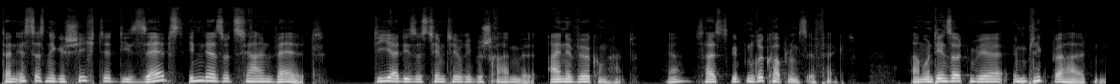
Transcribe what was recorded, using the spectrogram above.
dann ist das eine Geschichte, die selbst in der sozialen Welt, die ja die Systemtheorie beschreiben will, eine Wirkung hat. Ja? Das heißt, es gibt einen Rückkopplungseffekt. Ähm, und den sollten wir im Blick behalten.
